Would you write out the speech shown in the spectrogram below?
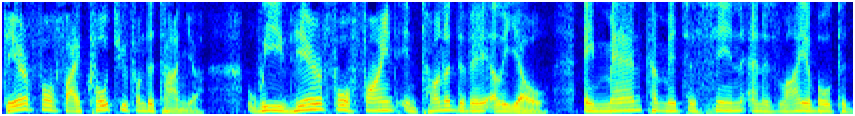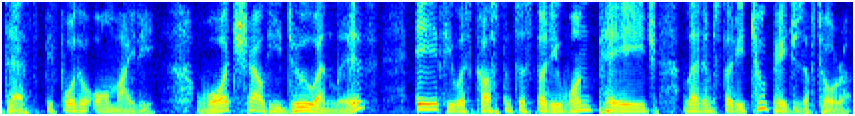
therefore, if I quote you from the Tanya, we therefore find in Tana Deve Eliyahu, a man commits a sin and is liable to death before the Almighty. What shall he do and live? If he was accustomed to study one page, let him study two pages of Torah.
